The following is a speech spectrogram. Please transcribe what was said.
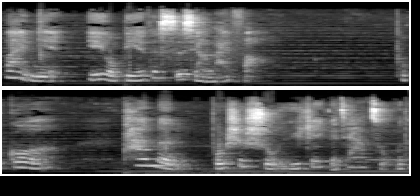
外面也有别的思想来访。不过，他们不是属于这个家族的。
